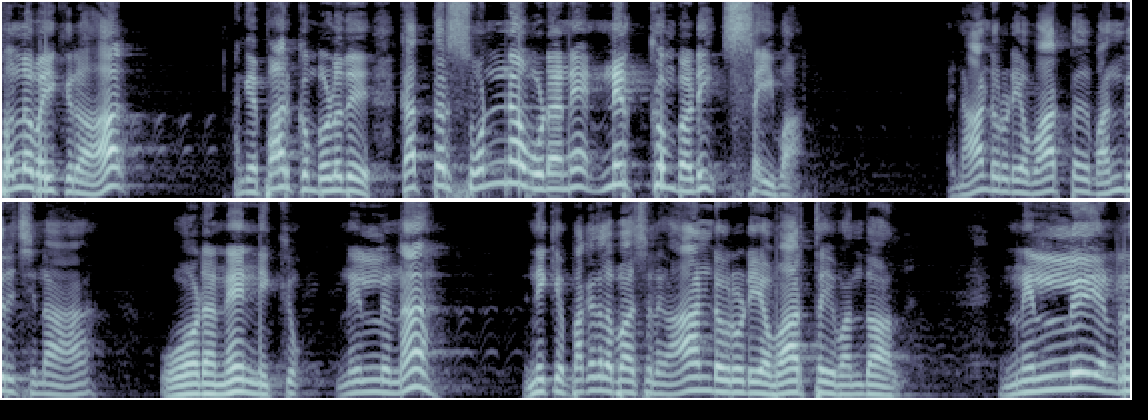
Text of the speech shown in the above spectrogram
சொல்ல வைக்கிறார். அங்கே பார்க்கும் பொழுது கத்தர் சொன்ன உடனே நிற்கும்படி செய்வார். என் ஆண்டவருடைய வார்த்தை வந்துருச்சுன்னா உடனே நிற்கும். நில்லுன்னா இன்னைக்கு பக்கத்தில் பார்த்து சொல்லுங்க. ஆண்டவருடைய வார்த்தை வந்தால் நில்லு என்று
